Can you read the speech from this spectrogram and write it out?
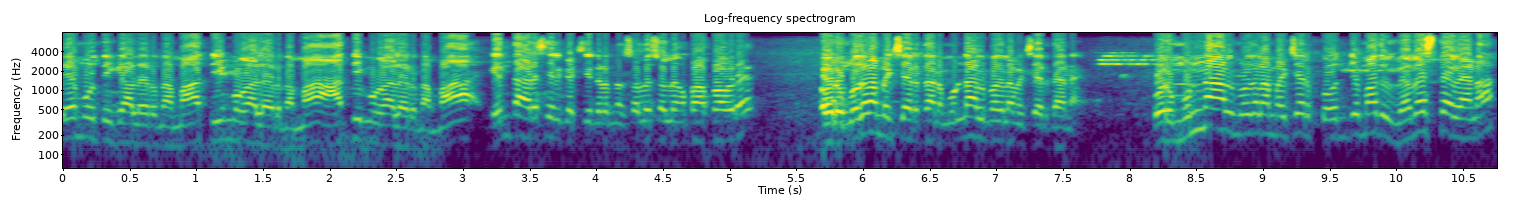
தேமுதிகல இருந்தோமா திமுகல இருந்தோமா அதிமுகல இருந்தோமா எந்த அரசியல் கட்சியில இருந்தோம் சொல்ல சொல்லுங்க பாப்பா அவரு. ஒரு முதலமைச்சர் தானே முன்னாள் முதலமைச்சர் தானே. ஒரு முன்னாள் முதலமைச்சர் கொஞ்சமாவது விவஸ்தை வேணாம்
